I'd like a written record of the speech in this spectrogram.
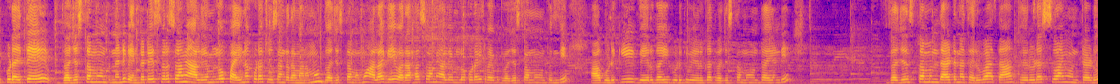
ఇప్పుడైతే ధ్వజస్తంభం ఉంటుందండి. వెంకటేశ్వర స్వామి ఆలయంలో పైన కూడా చూసాం కదా మనము ధ్వజస్తంభము. అలాగే వరాహస్వామి ఆలయంలో కూడా ఇటువైపు ధ్వజస్తంభం ఉంటుంది. ఆ గుడికి వేరుగా ఈ గుడికి వేరుగా ధ్వజస్తంభం ఉంటాయండి. ధ్వజస్తంభం దాటిన తరువాత గరుడస్వామి ఉంటాడు.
